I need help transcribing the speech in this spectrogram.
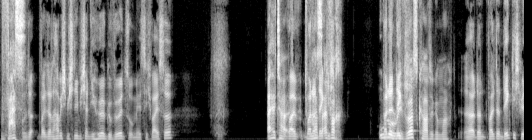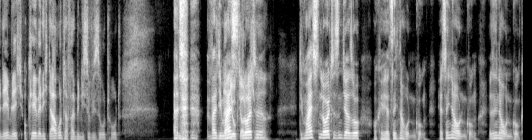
Was? Da, weil dann habe ich mich nämlich an die Höhe gewöhnt, so mäßig, weißt du? Alter, Weil- du weil hast ich- einfach Uno ich- Reverse-Karte gemacht. Ja, dann, weil dann denke ich mir nämlich, okay, wenn ich da runterfalle, bin ich sowieso tot. Weil die Dann meisten Leute. Die meisten Leute sind ja so, okay, jetzt nicht nach unten gucken, jetzt nicht nach unten gucken, jetzt nicht nach unten gucken.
